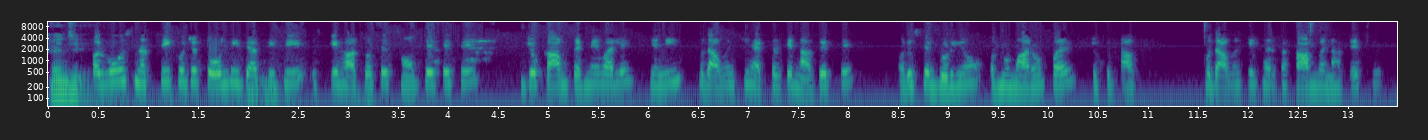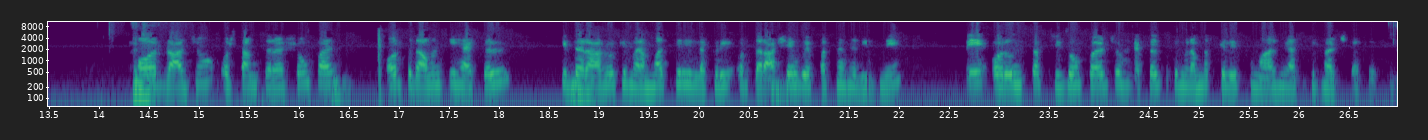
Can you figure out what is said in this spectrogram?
हाँ जी। और वो उस नकदी को जो तोल ली जाती थी उसके हाथों से सौंप देते थे जो काम करने वाले यानी खुदावन की हैकल के नाजिर थे और उसे बुढ़ियों और मुमारों पर जो खुदा खुदावन के घर का काम बनाते थे। हाँ और राजों और संगतरशों पर और खुदावन की हैकल की दरारों की मरम्मत के लिए लकड़ी और तराशे हुए पत्थर खरीदने पे और उन सब चीज़ों पर जो हैकल की मरम्मत के लिए इस्तेमाल में आती थी खर्च करते थे।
